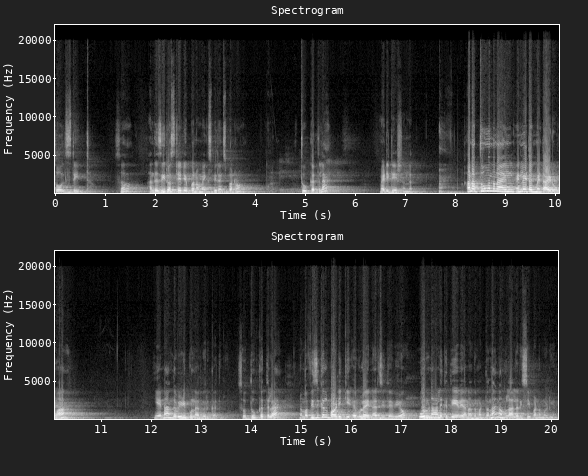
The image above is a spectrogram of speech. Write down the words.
soul state so அந்த ஜீரோ ஸ்டேட் எப்போ நம்ம எக்ஸ்பீரியன்ஸ் பண்ணுறோம் தூக்கத்தில் மெடிடேஷனில் ஆனால் தூங்குனா என்லைட்டன்மெண்ட் ஆகிடுவோமா ஏன்னா அங்கே விழிப்புணர்வு இருக்காது. ஸோ தூக்கத்தில் நம்ம ஃபிசிக்கல் பாடிக்கு எவ்வளோ எனர்ஜி தேவையோ ஒரு நாளுக்கு தேவையானது மட்டும்தான் நம்மளால் ரிசீவ் பண்ண முடியும்.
